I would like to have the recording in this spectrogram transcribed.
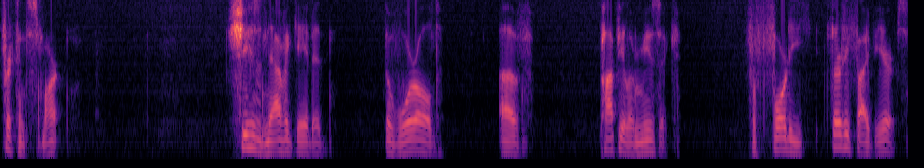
freaking smart. She has navigated the world of popular music for 40, 35 years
